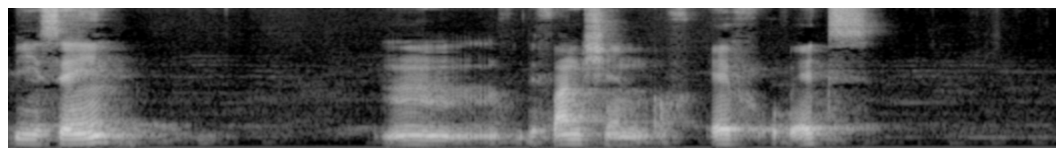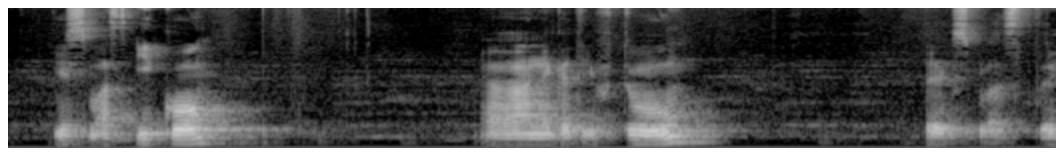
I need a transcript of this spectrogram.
B is saying hmm, the function of f of x, this must equal uh, negative 2 x plus 3.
